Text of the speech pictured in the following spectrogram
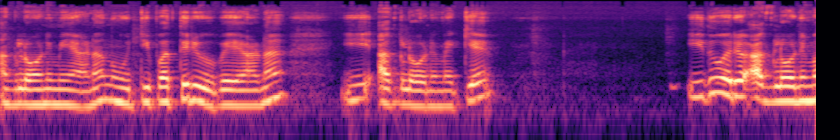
അഗ്ലോണിമയാണ്. നൂറ്റി പത്ത് രൂപയാണ് ഈ അഗ്ലോണിമയ്ക്ക്. ഇതും ഒരു അഗ്ലോണിമ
